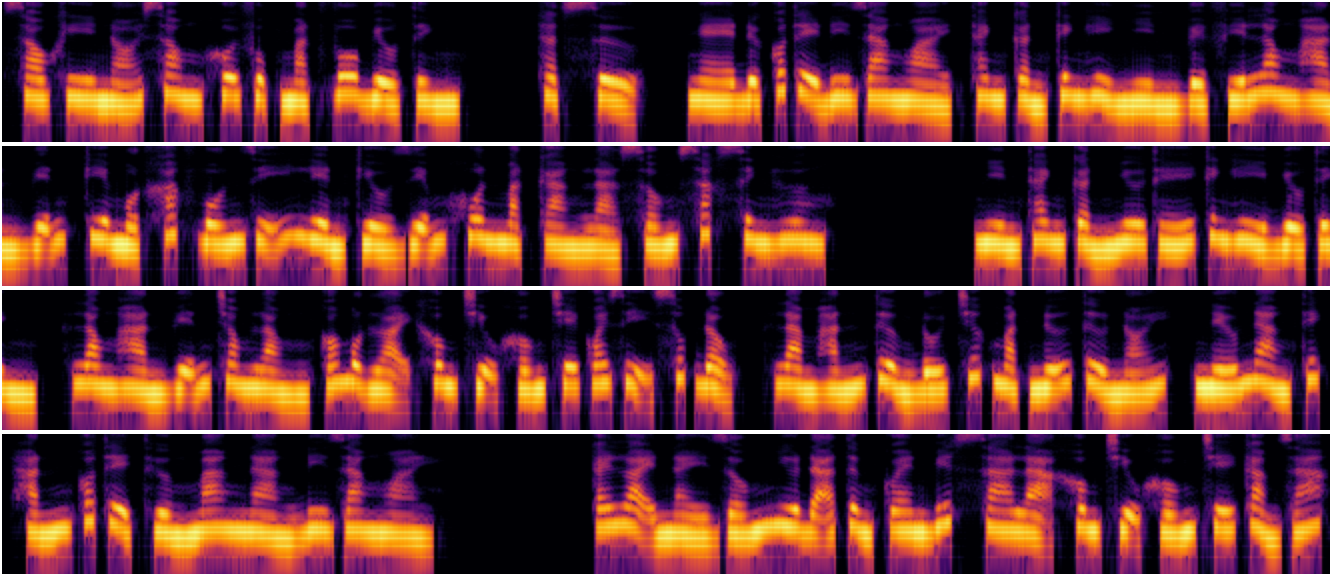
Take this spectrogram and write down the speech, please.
Sau khi nói xong khôi phục mặt vô biểu tình, thật sự, nghe được có thể đi ra ngoài, Thanh Cần kinh hỉ nhìn về phía Long Hàn viễn kia một khắc vốn dĩ liền kiều diễm khuôn mặt càng là sống sắc sinh hương. Nhìn Thanh Cần như thế kinh hỉ biểu tình, Long Hàn Viễn trong lòng có một loại không chịu khống chế quái dị xúc động, làm hắn tưởng đối trước mặt nữ tử nói, nếu nàng thích hắn có thể thường mang nàng đi ra ngoài. Cái loại này giống như đã từng quen biết xa lạ không chịu khống chế cảm giác.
